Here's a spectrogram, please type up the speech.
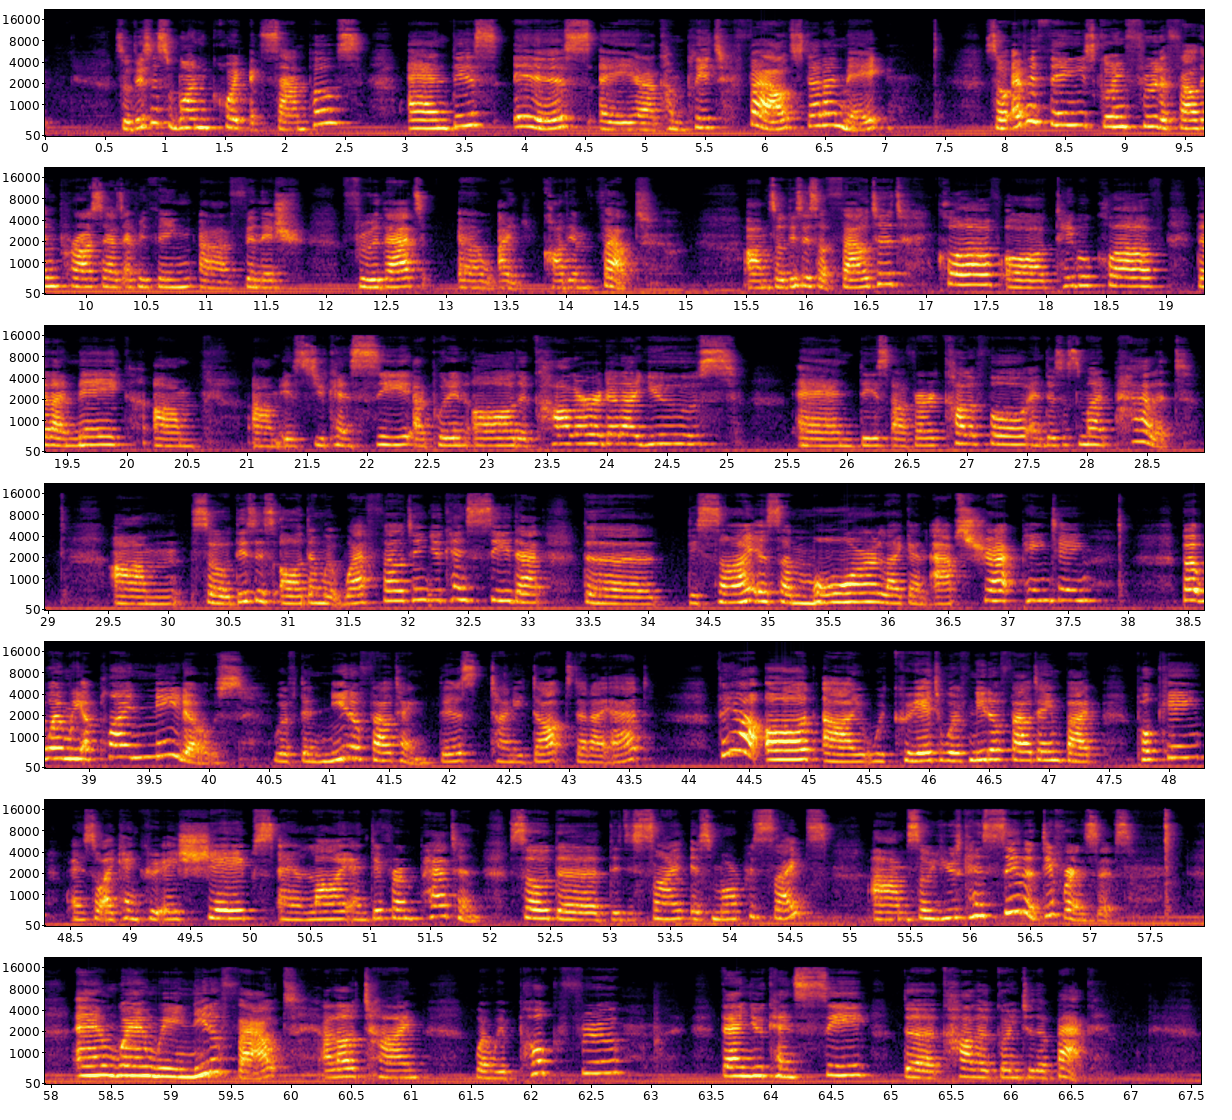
So this is one quick examples. And this is a uh, complete felt that I made. So everything is going through the felting process, everything uh, finished through that. Uh, I call them felt. Um, so this is a felted cloth or tablecloth that I make. Um, um, is you can see I put in all the color that I use and these are very colorful and this is my palette. Um, so this is all done with wet felting. You can see that the design is a more like an abstract painting. But when we apply needles with the needle felting, these tiny dots that I add, they are all uh, we create with needle felting by poking and so I can create shapes and line and different pattern. So the, the design is more precise. Um, so you can see the differences. And when we needle felt, a lot of time when we poke through, then you can see the color going to the back.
